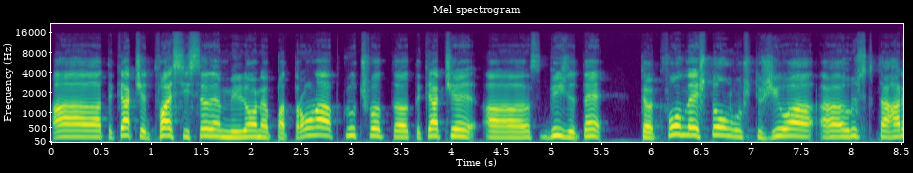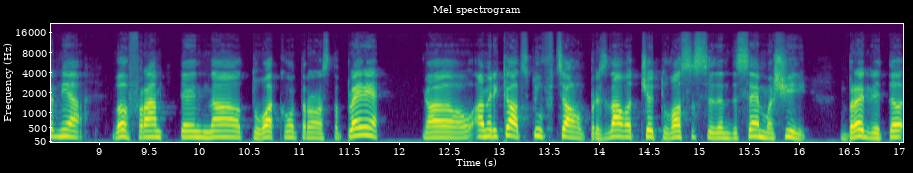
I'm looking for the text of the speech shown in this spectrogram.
А, така че 27 милиона патрона включват, а, така че а, виждате какво нещо унищожила руската армия в рамките на това контранастъпление а, американците официално признават, че това са 70 машини. Бреглита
